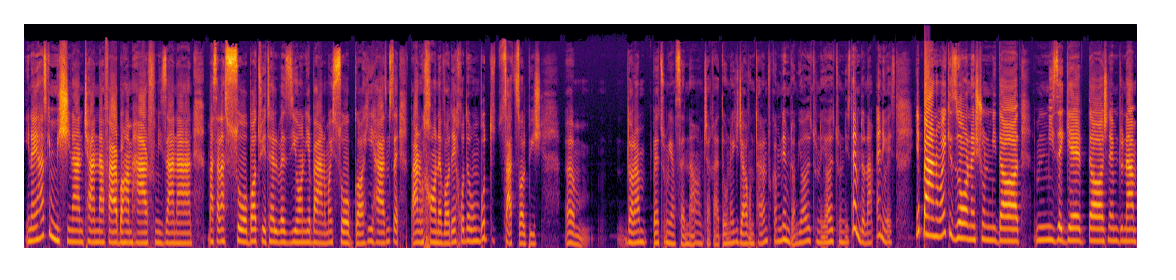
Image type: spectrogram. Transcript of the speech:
اینایی هست که میشینن چند نفر با هم حرف می‌زنن. مثلا صبح توی تلویزیون یه برنامه صبحگاهی هست مثل برنامه خانواده خودمون بود صد سال پیش دارم بهتون میگم سنم چقدر اونایی که جوان ترن فکر نمی‌دونم یادتونه یادتون نیست نمی‌دونم. Anyways یه برنامه‌ای که زور نشون می‌داد میز گرد داشت نمی‌دونم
